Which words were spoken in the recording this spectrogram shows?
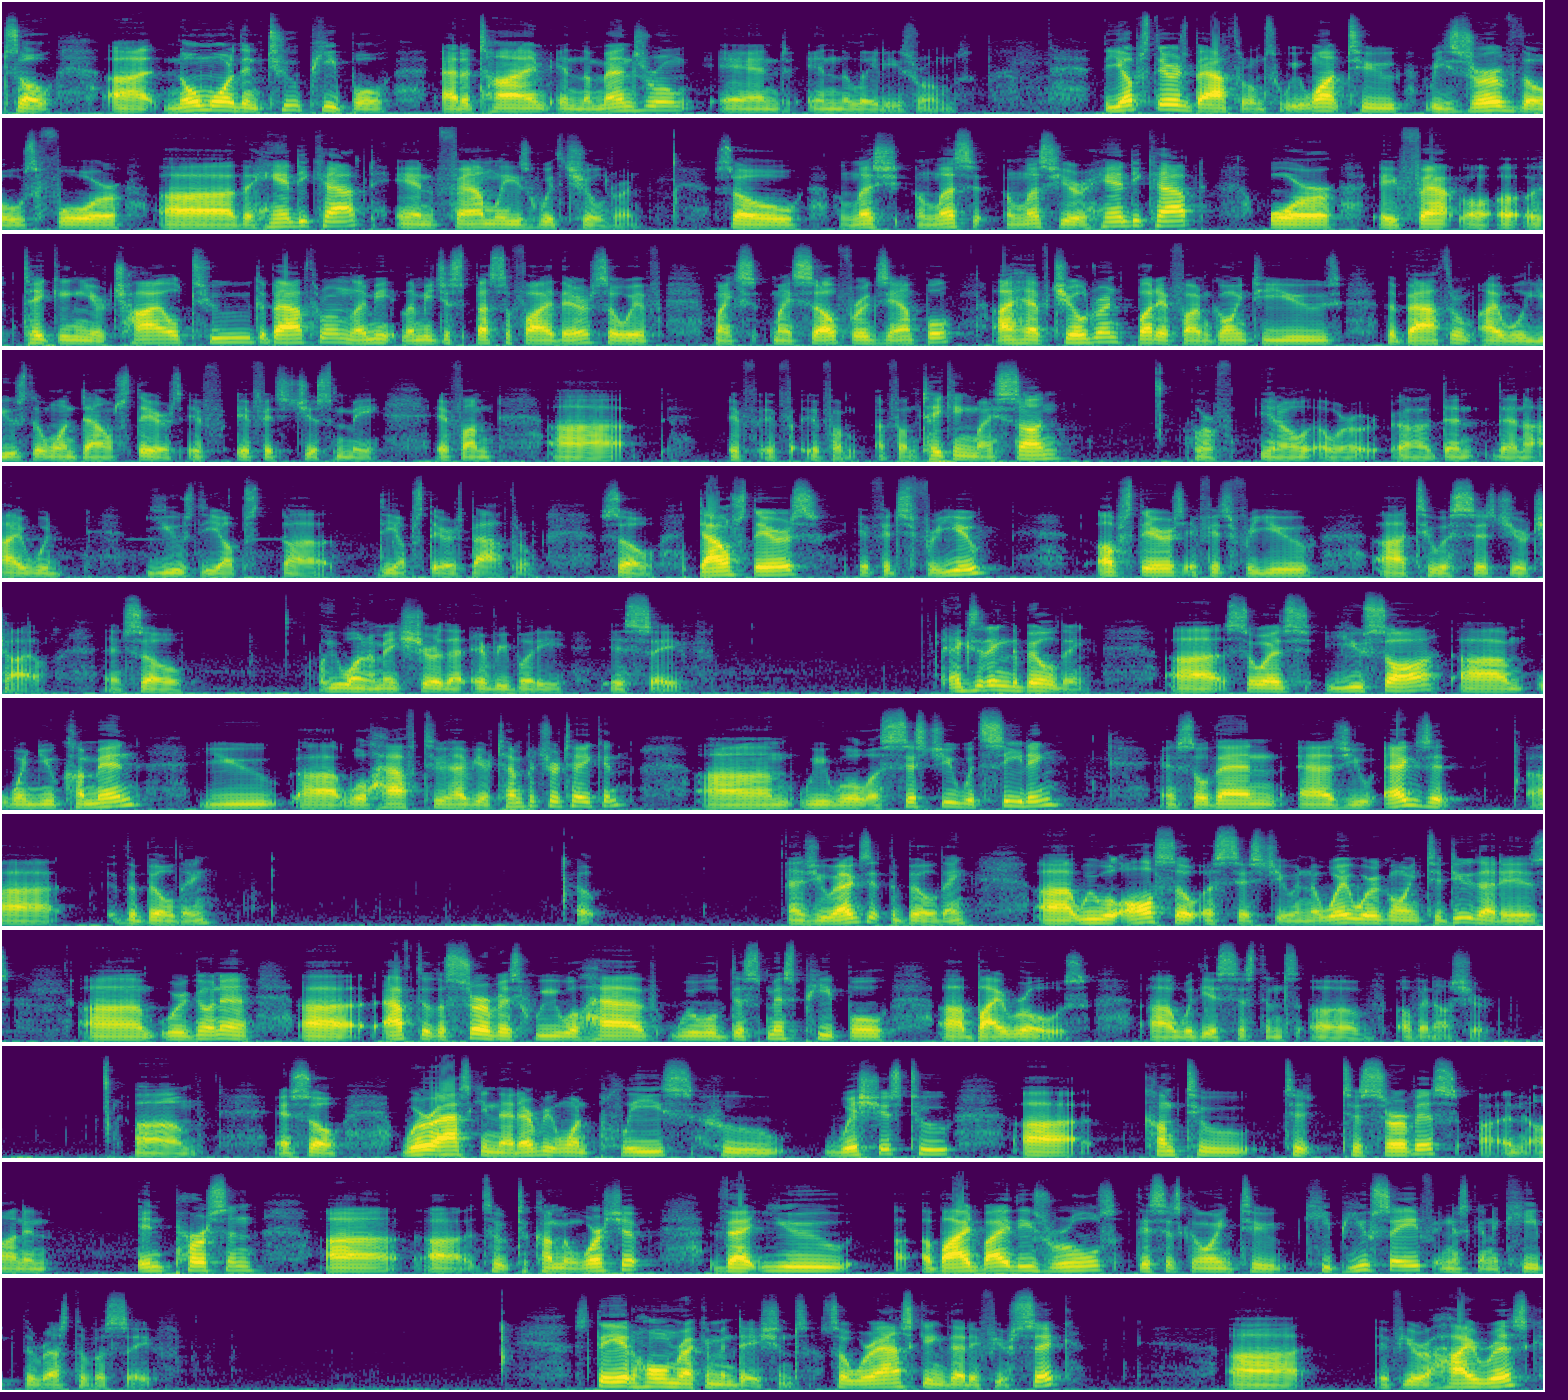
So no more than two people at a time in the men's room and in the ladies' rooms. The upstairs bathrooms, we want to reserve those for uh, the handicapped and families with children. So unless unless unless you're handicapped or a fa- uh, uh, uh, taking your child to the bathroom, let me let me just specify there. So if my, myself, for example, I have children, but if I'm going to use the bathroom, I will use the one downstairs. If if it's just me, if I'm uh, if, if, if I'm if I'm taking my son or you know, or uh, then then I would use the up uh, the upstairs bathroom. So downstairs if it's for you, upstairs if it's for you uh, to assist your child. And so we want to make sure that everybody is safe. Exiting the building. Uh, so as you saw, um, when you come in, you uh, will have to have your temperature taken. Um, we will assist you with seating. And so then as you exit uh, the building, oh, as you exit the building, uh, we will also assist you. And the way we're going to do that is um, we're going to, uh, after the service, we will have, we will dismiss people uh, by rows uh, with the assistance of, of an usher. Um, and so we're asking that everyone please who wishes to uh, come to to, to service on, on an in-person uh, uh, to, to come and worship, that you abide by these rules. This is going to keep you safe and it's going to keep the rest of us safe. Stay at home recommendations. So we're asking that if you're sick, uh, if you're a high risk,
